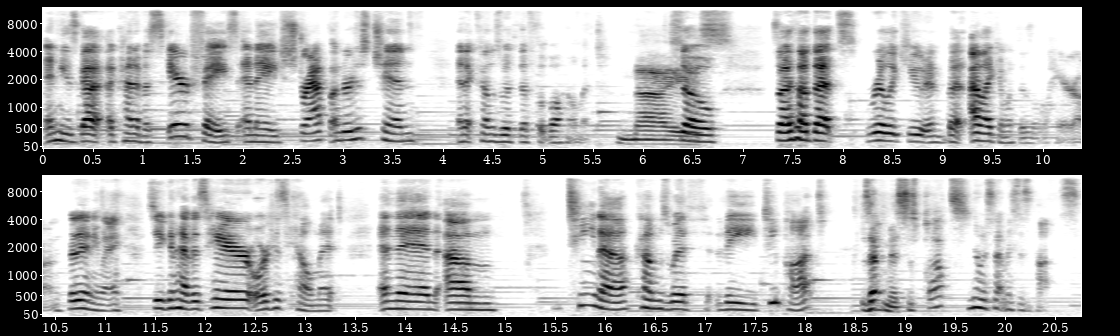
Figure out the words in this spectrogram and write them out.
and he's got a kind of a scared face and a strap under his chin, and it comes with the football helmet. nice. So- So I thought that's really cute, and but I like him with his little hair on. But anyway, so you can have his hair or his helmet, and then um, Tina comes with the teapot. is that Mrs. Potts? No, it's not Mrs. Potts.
